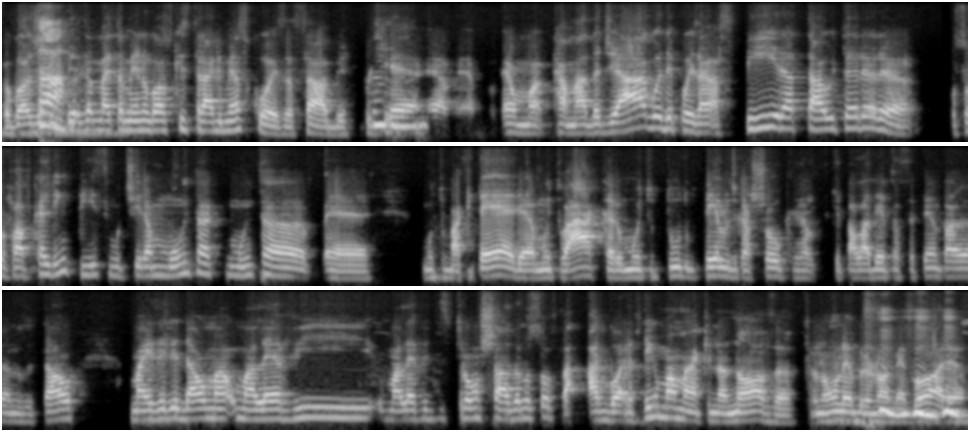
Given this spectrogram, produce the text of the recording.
Eu gosto Tá. de limpeza, mas também não gosto que estrague minhas coisas, sabe? Porque é, é, é uma camada de água, depois aspira tal e tararã. O sofá fica limpíssimo, tira muita, muita. é, muito bactéria, muito ácaro, muito tudo, pelo de cachorro que, que tá lá dentro há 70 anos e tal. Mas ele dá uma, uma leve uma leve destronchada no sofá. Agora, tem uma máquina nova, que eu não lembro o nome agora,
